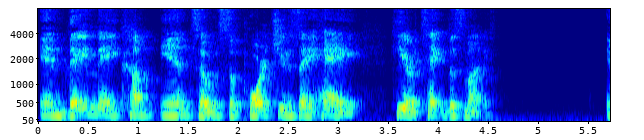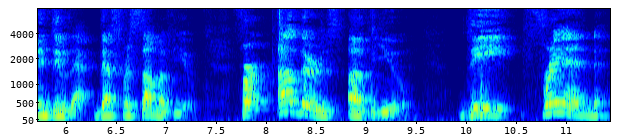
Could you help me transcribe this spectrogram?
and they may come in to support you to say, hey, here, take this money and do that. That's for some of you. For others of you, the friend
